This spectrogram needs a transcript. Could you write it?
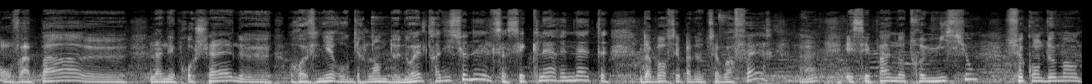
On va pas euh, l'année prochaine euh, revenir aux guirlandes de Noël traditionnelles, ça c'est clair et net. D'abord, c'est pas notre savoir-faire hein, et c'est pas notre mission. Ce qu'on demande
